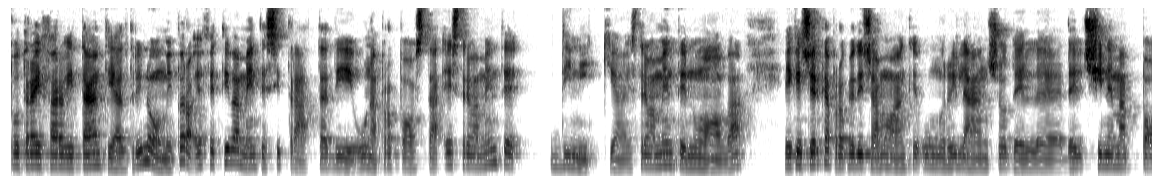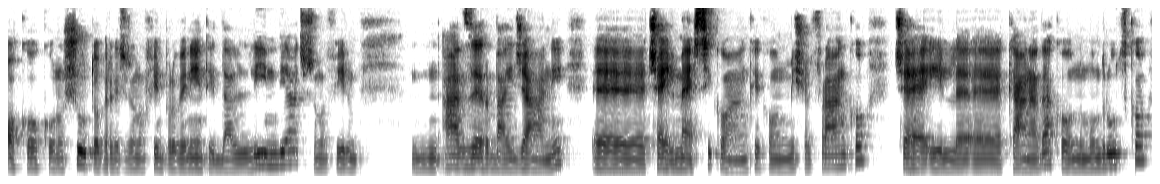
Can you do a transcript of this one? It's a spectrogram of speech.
potrei farvi tanti altri nomi, però effettivamente si tratta di una proposta estremamente di nicchia, estremamente nuova e che cerca proprio diciamo anche un rilancio del, del cinema poco conosciuto perché ci sono film provenienti dall'India, ci sono film azerbaigiani, eh, c'è il Messico anche con Michel Franco, c'è il eh, Canada con Mundruzko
